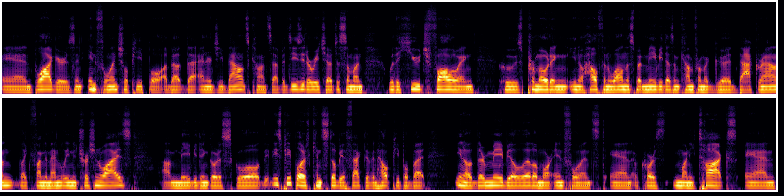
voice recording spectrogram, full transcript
and bloggers and influential people about the energy balance concept it's easy to reach out to someone with a huge following who's promoting you know health and wellness, but maybe doesn't come from a good background, like fundamentally nutrition wise. Um, maybe didn't go to school. Th these people are, can still be effective and help people, but you know they're maybe a little more influenced, and of course money talks, and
